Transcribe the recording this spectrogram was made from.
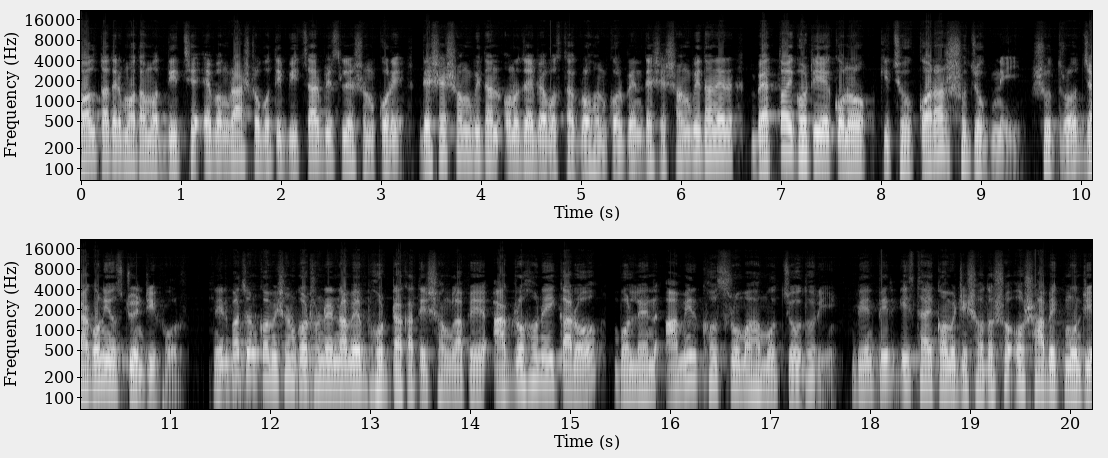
দল তাদের মতামত দিচ্ছে এবং রাষ্ট্রপতি বিচার বিশ্লেষণ করে দেশের সংবিধান অনুযায়ী ব্যবস্থা গ্রহণ করবেন। দেশের সংবিধানের ব্যত্যয় ঘটিয়ে কোনো কিছু করার সুযোগ নেই। সূত্র জাগো নিউজ টোয়েন্টি নির্বাচন কমিশন গঠনের নামে ভোট ডাকাতির সংলাপে আগ্রহ নেই কারও, বললেন আমির খসরু মাহমুদ চৌধুরী। বিএনপির স্থায়ী কমিটির সদস্য ও সাবেক মন্ত্রী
